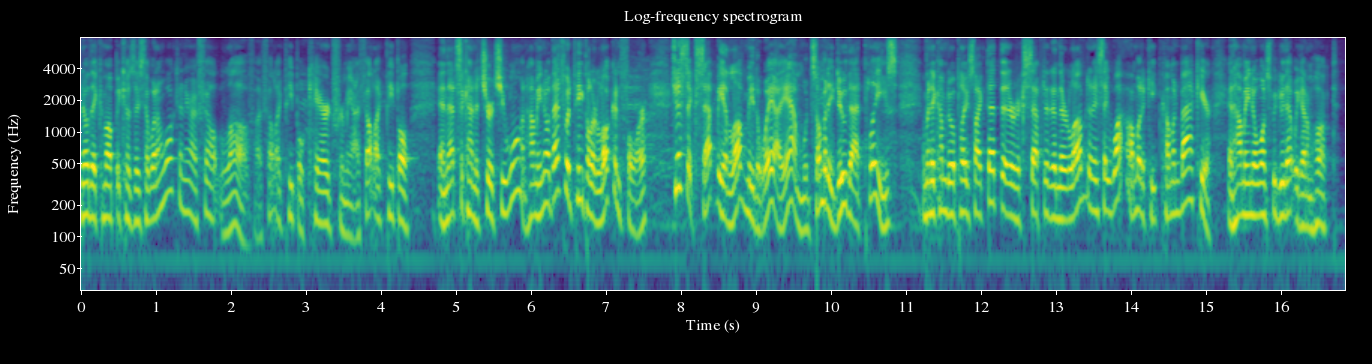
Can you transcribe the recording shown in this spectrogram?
No, they come up because they said, When I walked in here, I felt love. I felt like people cared for me. I felt like people, and that's the kind of church you want. I mean, no, that's what people are looking for. Just accept me and love me the way I am would somebody do that, please? And when they come to a place like that, they're accepted and they're loved, and they say, wow, I'm going to keep coming back here. And how many know once we do that, we got them hooked?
